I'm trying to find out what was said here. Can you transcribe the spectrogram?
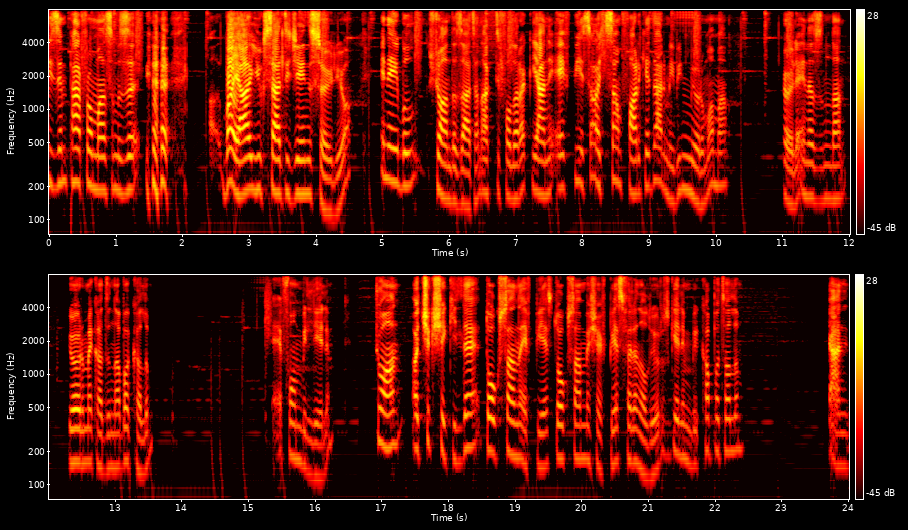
bizim performansımızı bayağı yükselteceğini söylüyor. Enable şu anda zaten aktif olarak yani FPS'i açsam fark eder mi bilmiyorum ama şöyle en azından görmek adına bakalım. F11 diyelim. Şu an açık şekilde 90 FPS, 95 FPS falan alıyoruz. Gelin bir kapatalım. Yani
